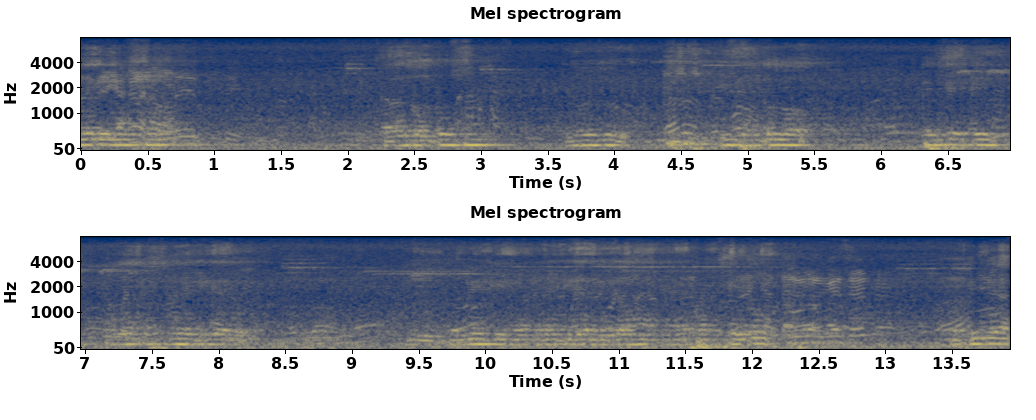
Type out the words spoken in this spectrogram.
అందరికీ నమస్కారం చాలా సంతోషం ఈరోజు ఈ సెంటర్లో పెంచెట్టి కృష్ణారెడ్డి గారు ఈ కమ్యూనిటీ వెంకరెడ్డి గారి విగ్రహాన్ని ఏర్పాటు చేయడం ముఖ్యంగా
